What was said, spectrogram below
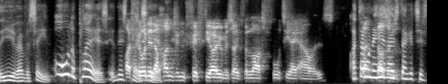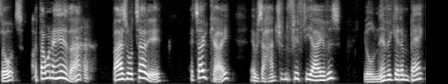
that you've ever seen. All the players in this I place fielded here- 150 overs over the last 48 hours. I don't That want to hear those negative thoughts. I don't want to hear that. Baz will tell you it's okay. It was 150 overs. You'll never get them back,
